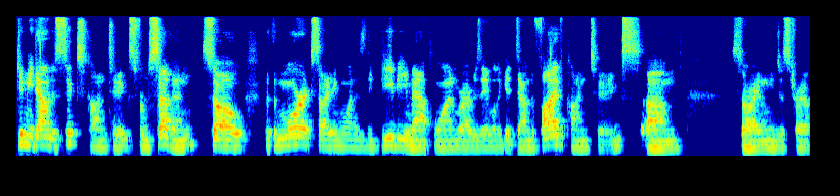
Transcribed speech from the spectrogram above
get me down to six contigs from seven. So, but the more exciting one is the BBMap one, where I was able to get down to five contigs. Um, sorry, let me just try to.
